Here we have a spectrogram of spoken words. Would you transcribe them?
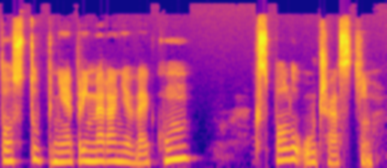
postupne, primerane veku, k spoluúčasti.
